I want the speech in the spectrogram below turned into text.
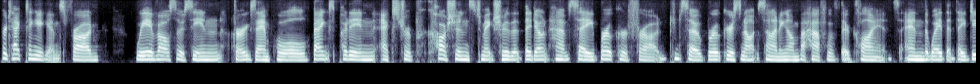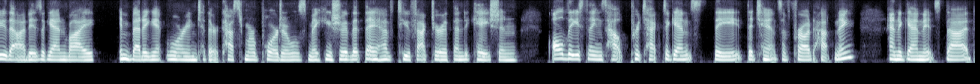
protecting against fraud, we have mm-hmm. also seen, for example, banks put in extra precautions to make sure that they don't have, say, broker fraud. So, brokers not signing on behalf of their clients. And the way that they do that is, again, by embedding it more into their customer portals, making sure that they have two factor authentication. All these things help protect against the, the chance of fraud happening. And again, it's that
